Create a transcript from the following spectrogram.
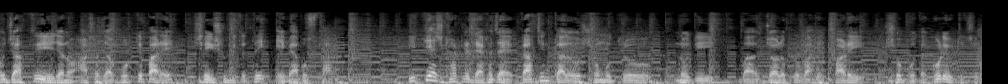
ও যাত্রী যেন আসা যাওয়া করতে পারে, সেই সুবিধাতে এই ব্যবস্থা। ইতিহাস ঘাটলে দেখা যায় প্রাচীনকালেও সমুদ্র, নদী বা জলপ্রবাহের পাড়ে সভ্যতা গড়ে উঠেছিল।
